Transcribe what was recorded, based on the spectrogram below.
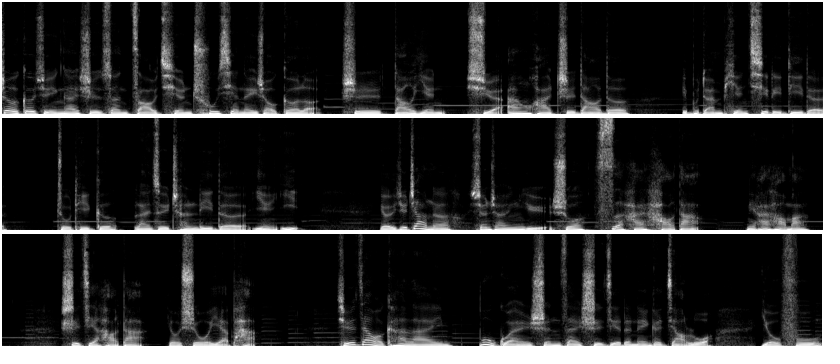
这首歌曲应该是算早前出现的一首歌了，是导演许鞍华执导的一部短片《七里地》的主题歌，来自于陈粒的演绎。有一句这样的宣传语说：“四海好大，你还好吗？世界好大，有时我也怕。”其实，在我看来，不管身在世界的哪个角落，有福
